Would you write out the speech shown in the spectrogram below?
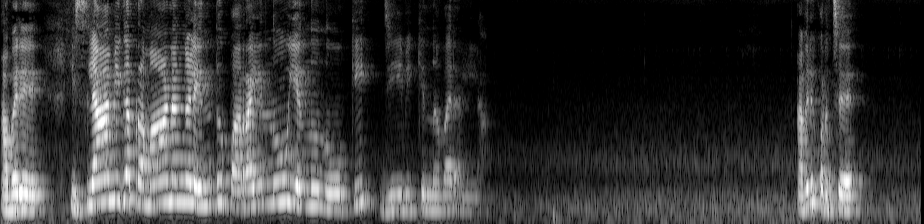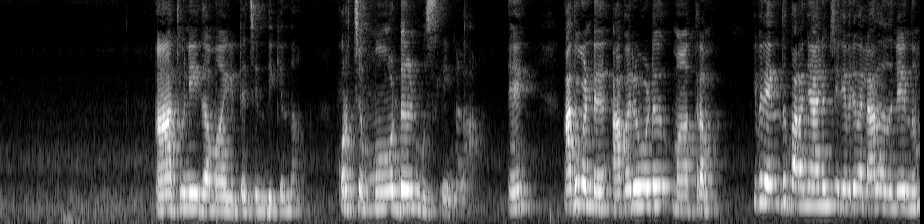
അവർ ഇസ്ലാമിക പ്രമാണങ്ങൾ എന്തു പറയുന്നു എന്ന് നോക്കി ജീവിക്കുന്നവരല്ല. അവർ കുറച്ച് ആധുനികമായിട്ട് ചിന്തിക്കുന്ന കുറച്ച് മോഡേൺ മുസ്ലിങ്ങളാണ് ഏ? അതുകൊണ്ട് അവരോട് മാത്രം ഇവരെന്ത് പറഞ്ഞാലും ശരി അവർ വല്ലാതെ അതിനെയൊന്നും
